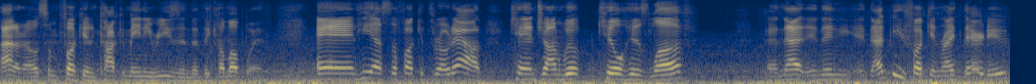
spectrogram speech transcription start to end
I don't know some fucking cockamamie reason that they come up with, and he has to fucking throw down. Can John Wick kill his love? And that and then that'd be fucking right there, dude.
